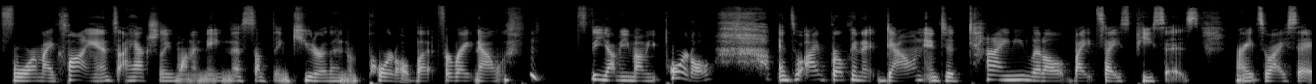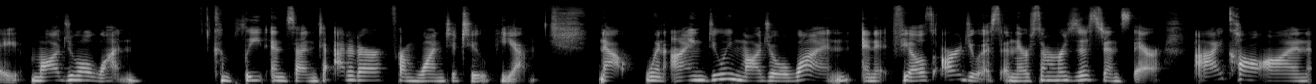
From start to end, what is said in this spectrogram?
for my clients. I actually want to name this something cuter than a portal, but for right now, the Yummy Mummy portal. And so I've broken it down into tiny little bite sized pieces, right? So I say module one, complete and send to editor from 1 to 2 p.m. Now, when I'm doing module one and it feels arduous and there's some resistance there, I call on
